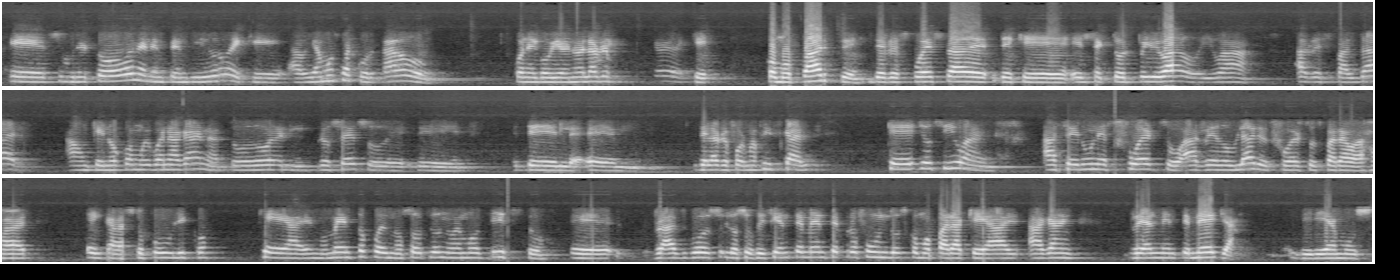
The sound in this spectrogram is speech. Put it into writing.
eh, sobre todo en el entendido de que habíamos acordado con el gobierno de la República que como parte de respuesta de, que el sector privado iba a respaldar, aunque no con muy buena gana, todo el proceso de, em, de, la reforma fiscal, que ellos iban a hacer un esfuerzo, a redoblar esfuerzos para bajar el gasto público, que al momento pues nosotros no hemos visto. Eh, rasgos lo suficientemente profundos como para que hagan realmente mella, diríamos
